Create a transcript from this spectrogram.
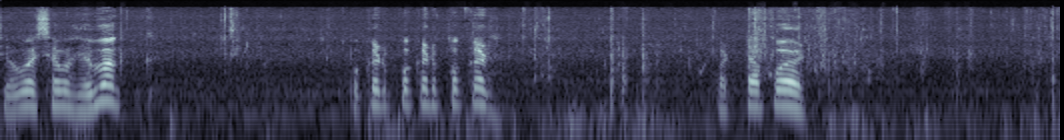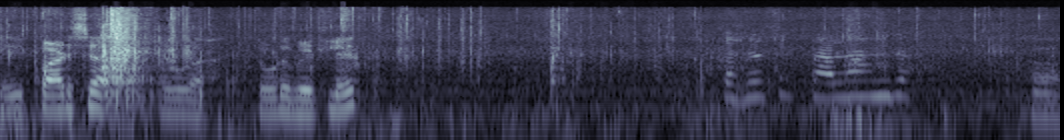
शबास शबास. हे बघ. पकड पकड पकड. पट्टापट. हे पाडशा. हे बघा तेवढे भेटलेत. हां.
